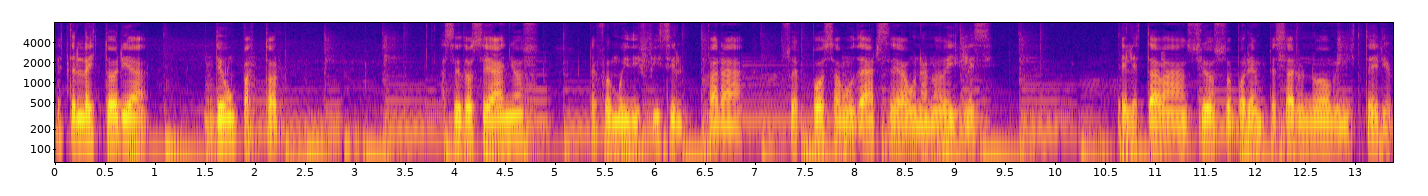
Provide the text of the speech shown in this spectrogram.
Esta es la historia de un pastor. Hace 12 años le fue muy difícil para su esposa mudarse a una nueva iglesia. Él estaba ansioso por empezar un nuevo ministerio,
